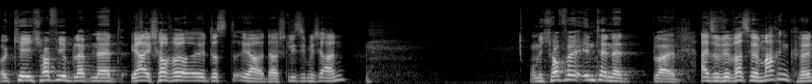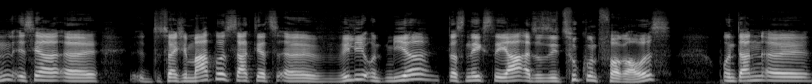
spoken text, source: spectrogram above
Okay, ich hoffe, ihr bleibt nett. ja, ich hoffe, äh, das, ja, da schließe ich mich an. Und ich hoffe, Internet bleibt. Also wir, was wir machen können, ist ja, äh, zum Beispiel Markus sagt jetzt äh, Willi und mir das nächste Jahr, also die Zukunft voraus. Und dann äh,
